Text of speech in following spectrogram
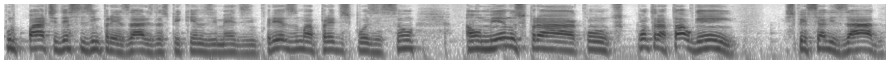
por parte desses empresários das pequenas e médias empresas, uma predisposição, ao menos para contratar alguém especializado,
